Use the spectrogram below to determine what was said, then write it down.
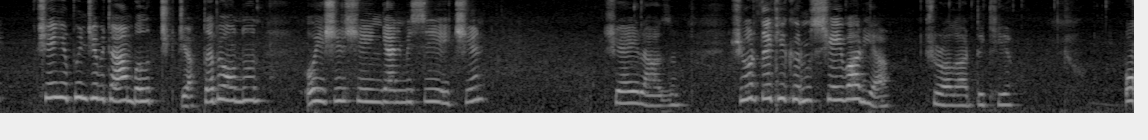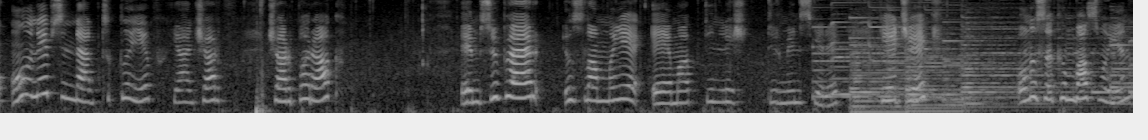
şey yapınca bir tane balık çıkacak. Tabi onun o yeşil şeyin gelmesi için şey lazım. Şuradaki kırmızı şey var ya. Şuralardaki. O, onun hepsinden tıklayıp yani çarp çarparak em, süper ıslanmayı em, aktifleştirmeniz gerek. Gelecek. Onu sakın basmayın.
